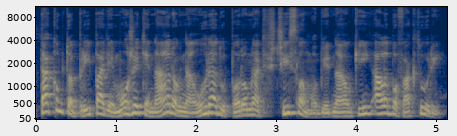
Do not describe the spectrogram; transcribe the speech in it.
V takomto prípade môžete nárok na úhradu porovnať s číslom objednávky alebo faktúry.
